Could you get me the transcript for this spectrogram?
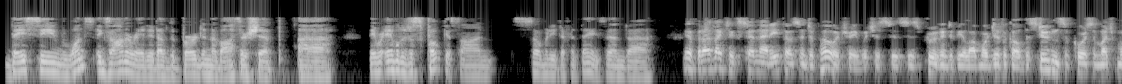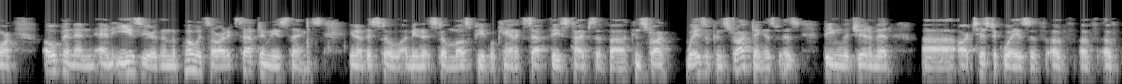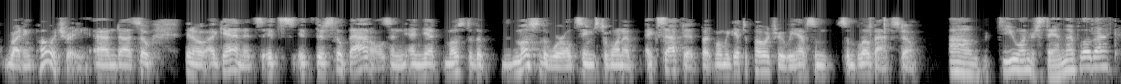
they seemed once exonerated of the burden of authorship, uh, they were able to just focus on so many different things. And uh, Yeah, but I'd like to extend that ethos into poetry, which is, is, is proving to be a lot more difficult. The students, of course, are much more open and, and easier than the poets are at accepting these things. You know, there's still, I mean, still most people can't accept these types of uh, construct ways of constructing as, as being legitimate uh, artistic ways of, of, of, of writing poetry. And, uh, so, you know, again, it's, it's, it's, there's still battles and, and yet most of the, most of the world seems to want to accept it. But when we get to poetry, we have some, some blowback still. um, do you understand that blowback?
